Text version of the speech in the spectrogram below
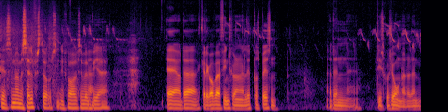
det er sådan noget med selvforståelsen i forhold til, hvem ja. vi er. Ja, og der kan det godt være, at finskytterne er lidt på spidsen af den øh, diskussion, eller den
